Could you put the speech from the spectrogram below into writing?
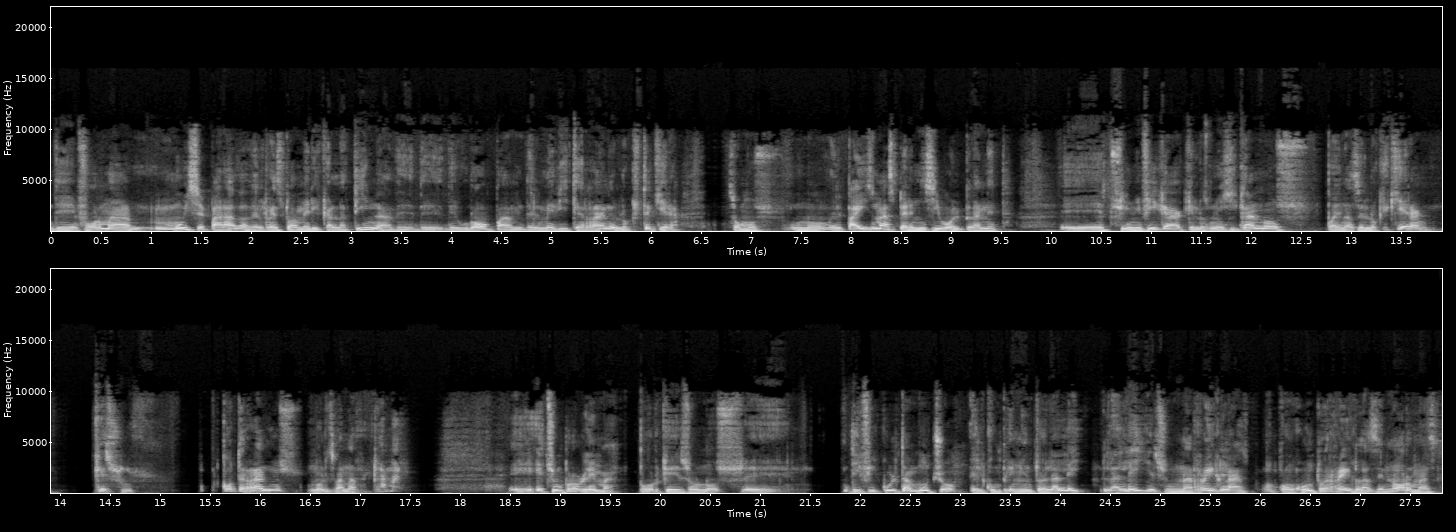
de forma muy separada del resto de América Latina, de, de, Europa, del Mediterráneo, lo que usted quiera. Somos uno, el país más permisivo del planeta. Eh, esto significa que los mexicanos pueden hacer lo que quieran, que sus coterráneos no les van a reclamar. Eh, un problema porque eso nos eh, dificulta mucho el cumplimiento de la ley. La ley es una regla, un conjunto de reglas, de normas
